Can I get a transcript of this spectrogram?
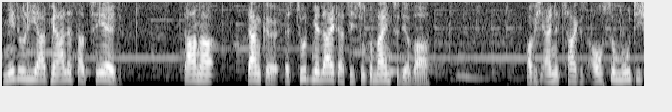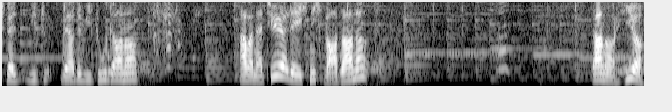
Meduli hat mir alles erzählt. Dana, danke. Es tut mir leid, dass ich so gemein zu dir war. Ob ich eines Tages auch so mutig werde wie du, werde wie du, Dana? Aber natürlich, nicht wahr, Dana? Dana, hier.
